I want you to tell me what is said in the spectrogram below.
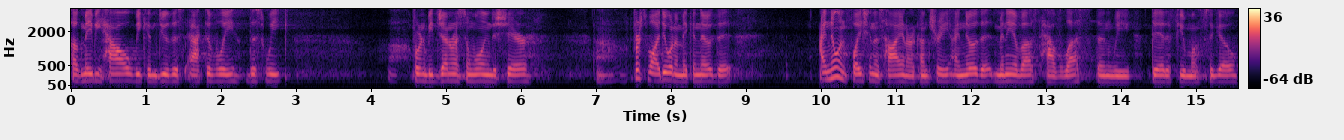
of maybe how we can do this actively this week. Uh, if we're going to be generous and willing to share. Uh, first of all, I do want to make a note that I know inflation is high in our country. I know that many of us have less than we did a few months ago.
